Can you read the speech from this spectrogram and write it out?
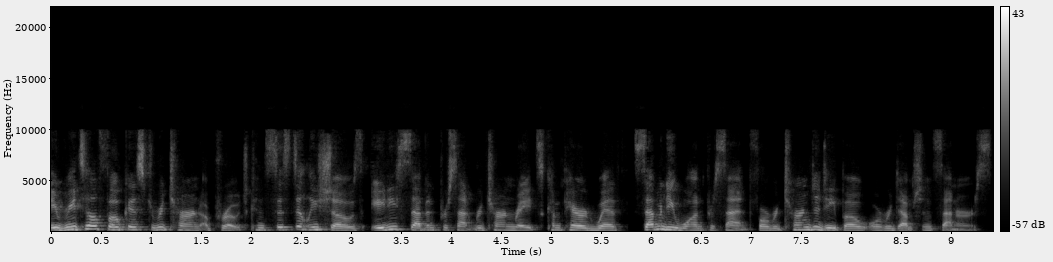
A retail focused return approach consistently shows 87% return rates compared with 71% for return to depot or redemption centers.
